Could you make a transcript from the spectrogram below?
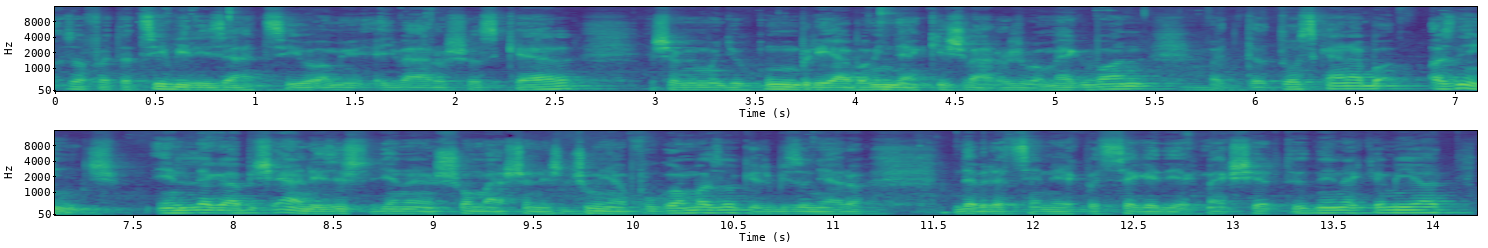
az a fajta civilizáció, ami egy városhoz kell, és ami mondjuk Umbriában, minden kisvárosban megvan, vagy Toszkánában, az nincs. Én legalábbis elnézést, hogy én nagyon somásan és csúnyán fogalmazok, és bizonyára debreceniek vagy szegediek megsértődnének emiatt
